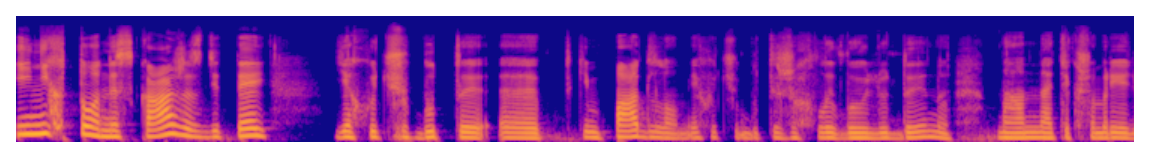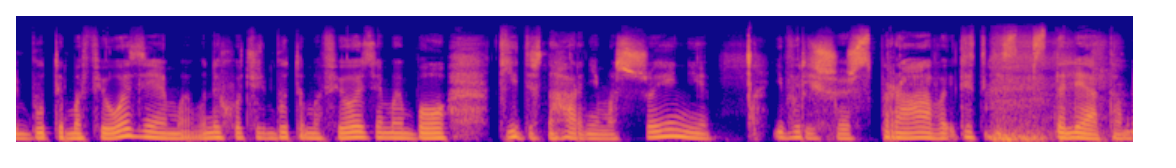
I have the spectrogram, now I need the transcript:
І ніхто не скаже з дітей, я хочу бути е, таким падлом, я хочу бути жахливою людиною. Навіть якщо мріють бути мафіозіями, вони хочуть бути мафіозіями, бо ти їдеш на гарній машині і вирішуєш справи, і ти такий з пістолетом.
